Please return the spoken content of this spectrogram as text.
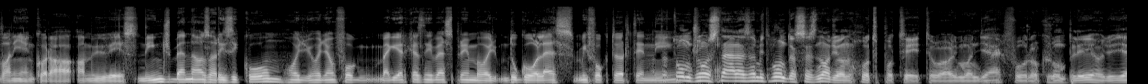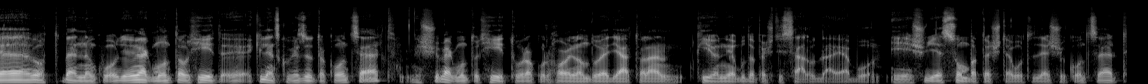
van ilyenkor a, a művész, nincs benne az a rizikó, hogy hogyan fog megérkezni Veszprémbe, hogy dugó lesz, mi fog történni? Hát a Tom Jonesnál ez, amit mondasz, ez nagyon hot potato, ahogy mondják, forró krumpli, hogy ugye ott bennünk ugye megmondta, hogy 7, 9-kor kezdődött a koncert, és ő megmondta, hogy 7 órakor hajlandó egyáltalán kijönni a budapesti szállodájából. És ugye szombat este volt az első koncert,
